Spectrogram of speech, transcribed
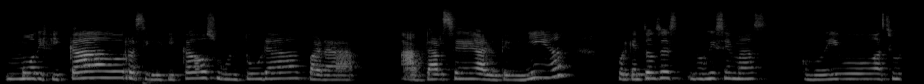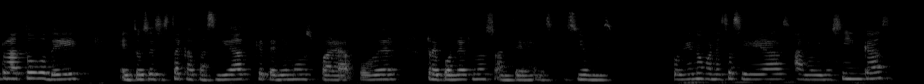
modificado, resignificado su cultura para adaptarse a lo que venía, porque entonces nos dice más, como digo hace un rato, de Entonces, esta capacidad que tenemos para poder reponernos ante las situaciones. Volviendo con estas ideas a lo de los incas,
